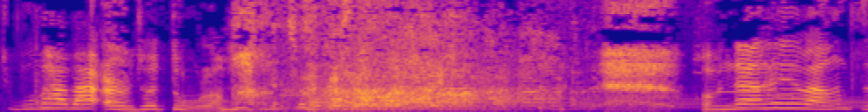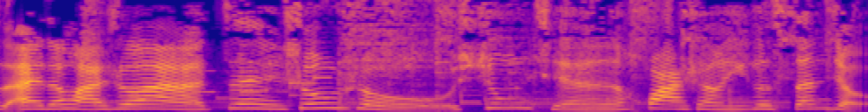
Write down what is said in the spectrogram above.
就不怕把耳朵堵了吗？我们的黑王子爱德华说啊，在收手胸前画上一个三角，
